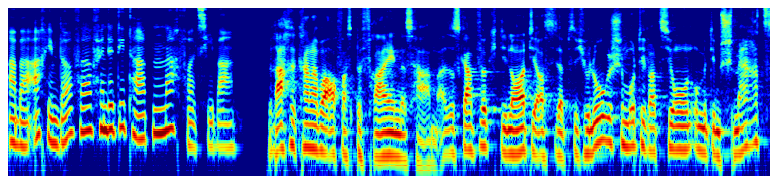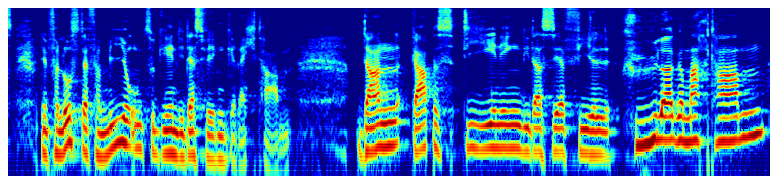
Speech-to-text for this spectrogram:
Aber Achim Dörfer findet die Taten nachvollziehbar. Rache kann aber auch was Befreiendes haben. Also es gab wirklich die Leute, die aus dieser psychologischen Motivation, um mit dem Schmerz, dem Verlust der Familie umzugehen, die deswegen gerecht haben. Dann gab es diejenigen, die das sehr viel kühler gemacht haben.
